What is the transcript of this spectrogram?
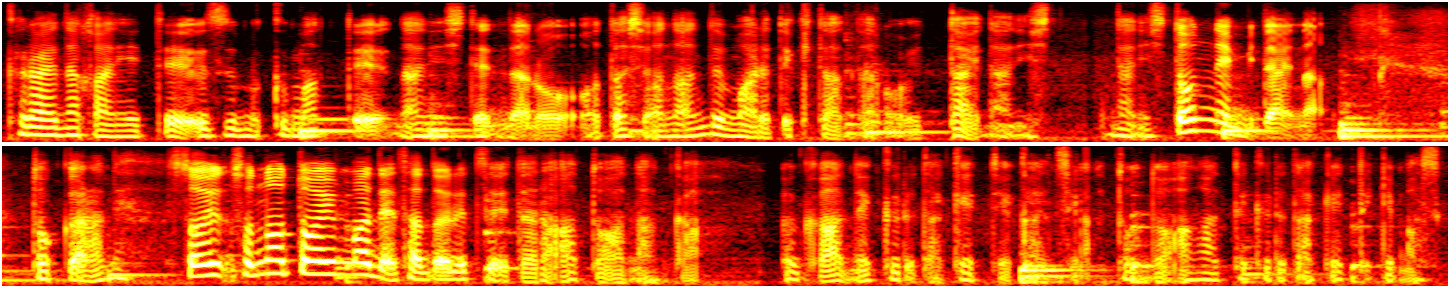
暗い中にいてうずむくまって何してんだろう。私は何で生まれてきたんだろう。一体何して何しとんねんみたいな。とこからね。そういうその問いまでたどり着いたらあとはなんか浮かんでくるだけっていう感じがどんどん上がってくるだけってきます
